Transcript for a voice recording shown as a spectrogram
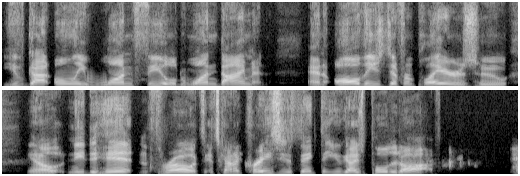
You've got only one field, one diamond, and all these different players who you know, need to hit and throw. It's it's kind of crazy to think that you guys pulled it off.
